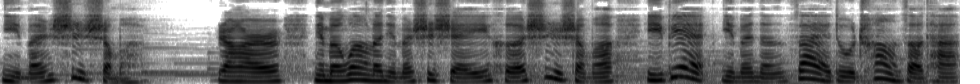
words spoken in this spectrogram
你们是什么。然而你们忘了你们是谁和是什么，以便你们能再度创造它。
